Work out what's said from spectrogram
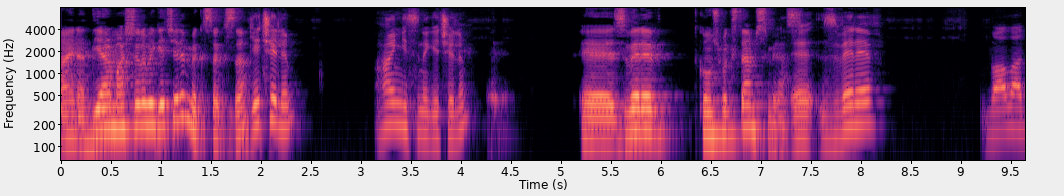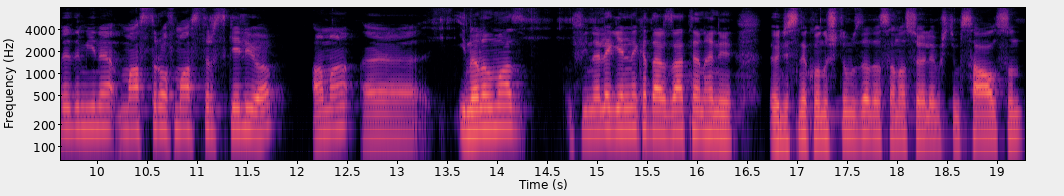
Aynen. Diğer maçlara bir geçelim mi kısa kısa? Geçelim. Hangisine geçelim? Ee, Zverev konuşmak ister misin biraz? E, Zverev valla dedim yine Master of Masters geliyor ama e, inanılmaz finale gelene kadar zaten hani öncesinde konuştuğumuzda da sana söylemiştim sağ olsun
